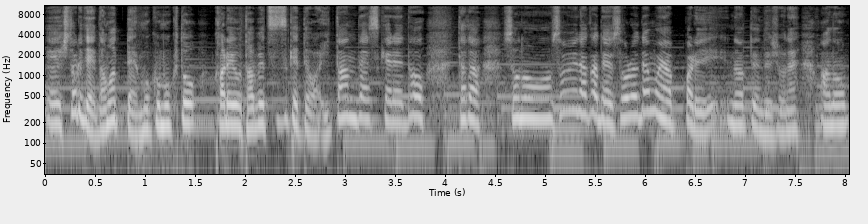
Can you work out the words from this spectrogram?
えー、一人で黙って黙々とカレーを食べ続けてはいたんですけれどただそのそういう中でそれでもやっぱり何て言うんでしょうねあの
